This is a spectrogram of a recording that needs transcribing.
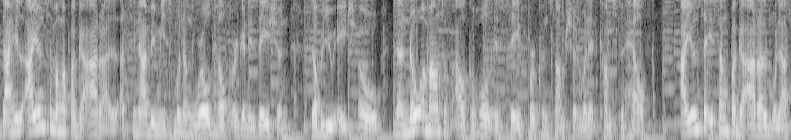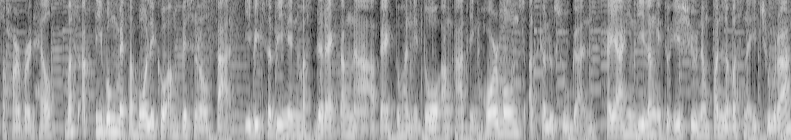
Dahil ayon sa mga pag-aaral at sinabi mismo ng World Health Organization, WHO, na no amount of alcohol is safe for consumption when it comes to health. Ayon sa isang pag-aaral mula sa Harvard Health, mas aktibong metaboliko ang visceral fat. Ibig sabihin, mas direktang naaapektuhan nito ang ating hormones at kalusugan. Kaya hindi lang ito issue ng panlabas na itsura,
